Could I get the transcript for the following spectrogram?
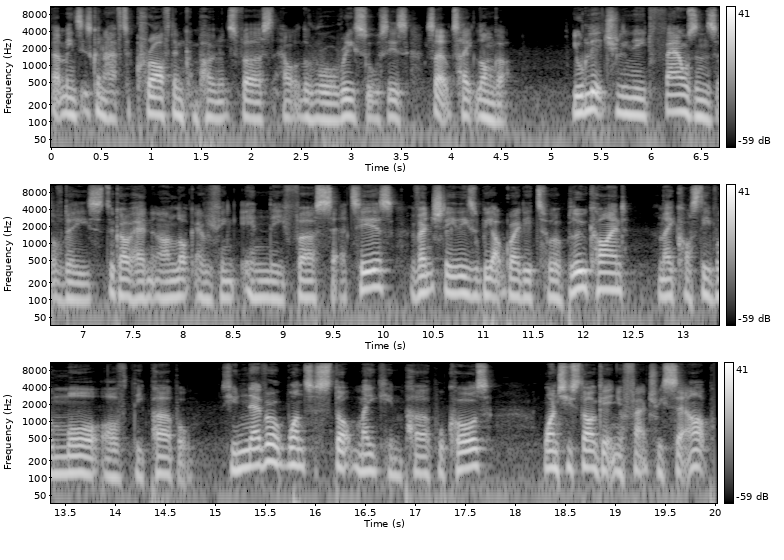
that means it's going to have to craft them components first out of the raw resources, so it'll take longer. You'll literally need thousands of these to go ahead and unlock everything in the first set of tiers. Eventually these will be upgraded to a blue kind and they cost even more of the purple. So you never want to stop making purple cores. Once you start getting your factory set up,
